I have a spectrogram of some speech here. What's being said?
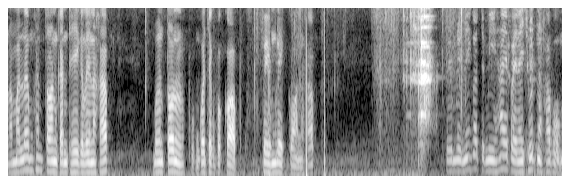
เรามาเริ่มขั้นตอนการเทกันเลยนะครับ เบื้องต้นผมก็จะประกอบเฟรมเหล็กก่อนนะครับ เฟรมเหล็กนี้ก็จะมีให้ไปในชุดนะครับผม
